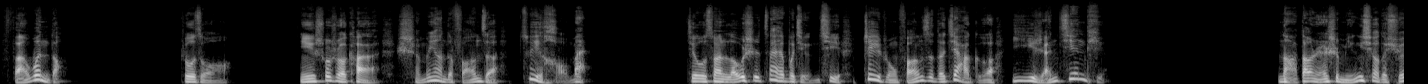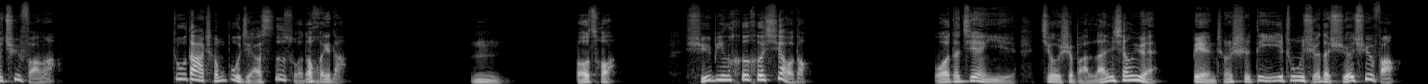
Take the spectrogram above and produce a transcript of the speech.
反问道：“朱总，你说说看，什么样的房子最好卖？就算楼市再不景气，这种房子的价格依然坚挺。”那当然是名校的学区房啊！朱大成不假思索的回答：“嗯，不错。”徐兵呵呵笑道：“我的建议就是把兰香苑变成市第一中学的学区房。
